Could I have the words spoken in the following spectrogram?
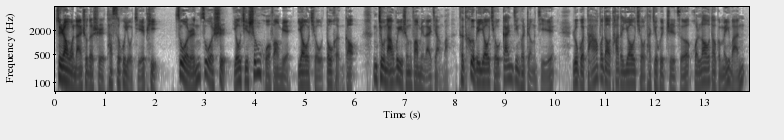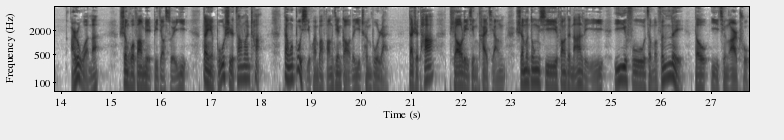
最让我难受的是，他似乎有洁癖，做人做事，尤其生活方面要求都很高。就拿卫生方面来讲吧，他特别要求干净和整洁。如果达不到他的要求，他就会指责或唠叨个没完。而我呢，生活方面比较随意，但也不是脏乱差。但我不喜欢把房间搞得一尘不染，但是他条理性太强，什么东西放在哪里，衣服怎么分类都一清二楚。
